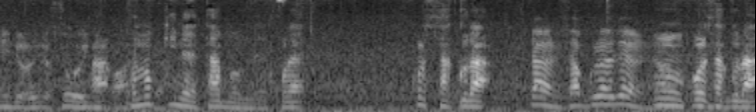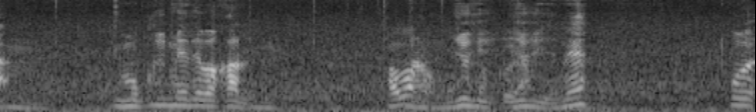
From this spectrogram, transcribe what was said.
るいろいろそういうのこの木ね多分ねこれ。これ桜。だから桜だよね。うんこれ桜。うん。木目でわかる。皮がもう樹皮桜。樹皮でね。これ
